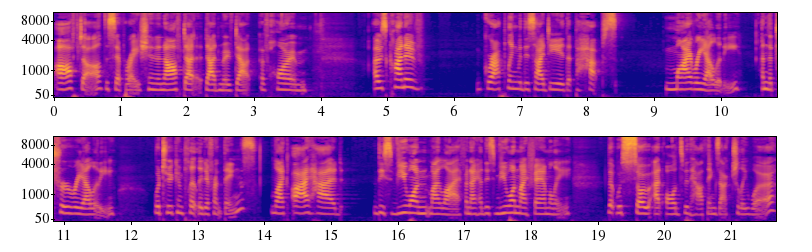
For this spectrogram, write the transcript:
after the separation and after dad moved out of home, I was kind of grappling with this idea that perhaps my reality and the true reality were two completely different things. Like I had this view on my life and I had this view on my family that was so at odds with how things actually were.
